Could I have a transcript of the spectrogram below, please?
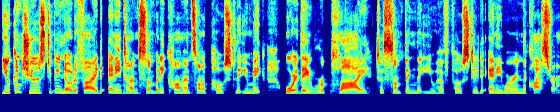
You can choose to be notified anytime somebody comments on a post that you make or they reply to something that you have posted anywhere in the classroom.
